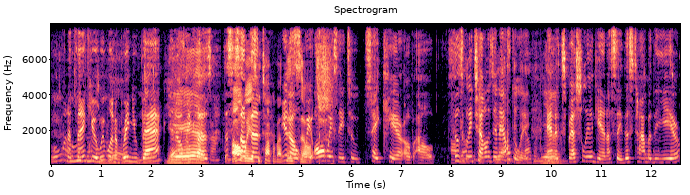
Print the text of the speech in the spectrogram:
Well, we want to Well, thank thank you. We you. want to bring you yeah, back, you know, yeah. because this is Always something. could talk about you know, this, so- we always need to take care of our physically elderly. challenged and Yes, and elderly, elderly. and especially again, I say this time of the year.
